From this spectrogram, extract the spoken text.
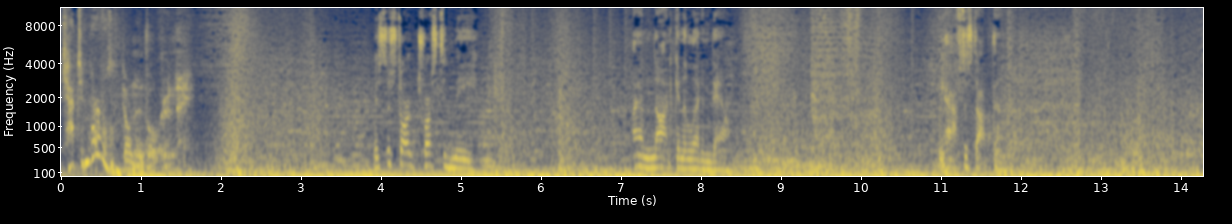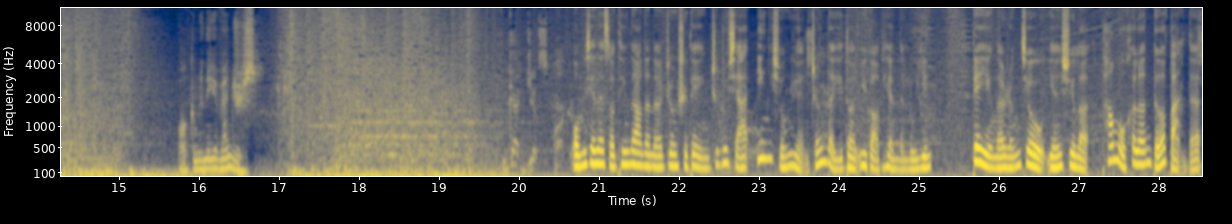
Captain Marvel. Don't invoke her name. Mr. Stark trusted me. I am not gonna let him down. We have to stop them. Welcome to the Avengers. 我们现在所听到的呢，正是电影《蜘蛛侠：英雄远征》的一段预告片的录音。电影呢，仍旧延续了汤姆·赫兰德版的。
